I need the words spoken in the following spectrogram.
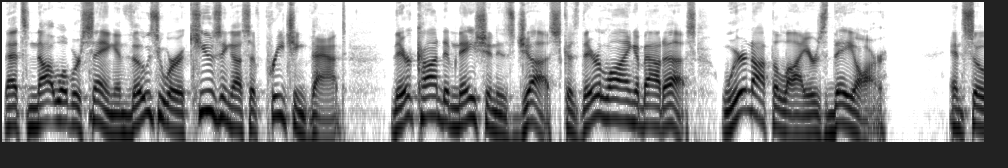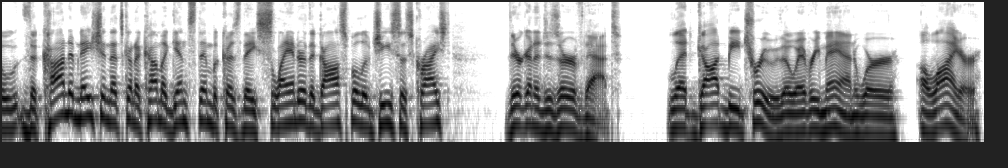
that's not what we're saying. And those who are accusing us of preaching that their condemnation is just because they're lying about us. We're not the liars, they are. And so the condemnation that's going to come against them because they slander the gospel of Jesus Christ, they're going to deserve that. Let God be true, though every man were a liar.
